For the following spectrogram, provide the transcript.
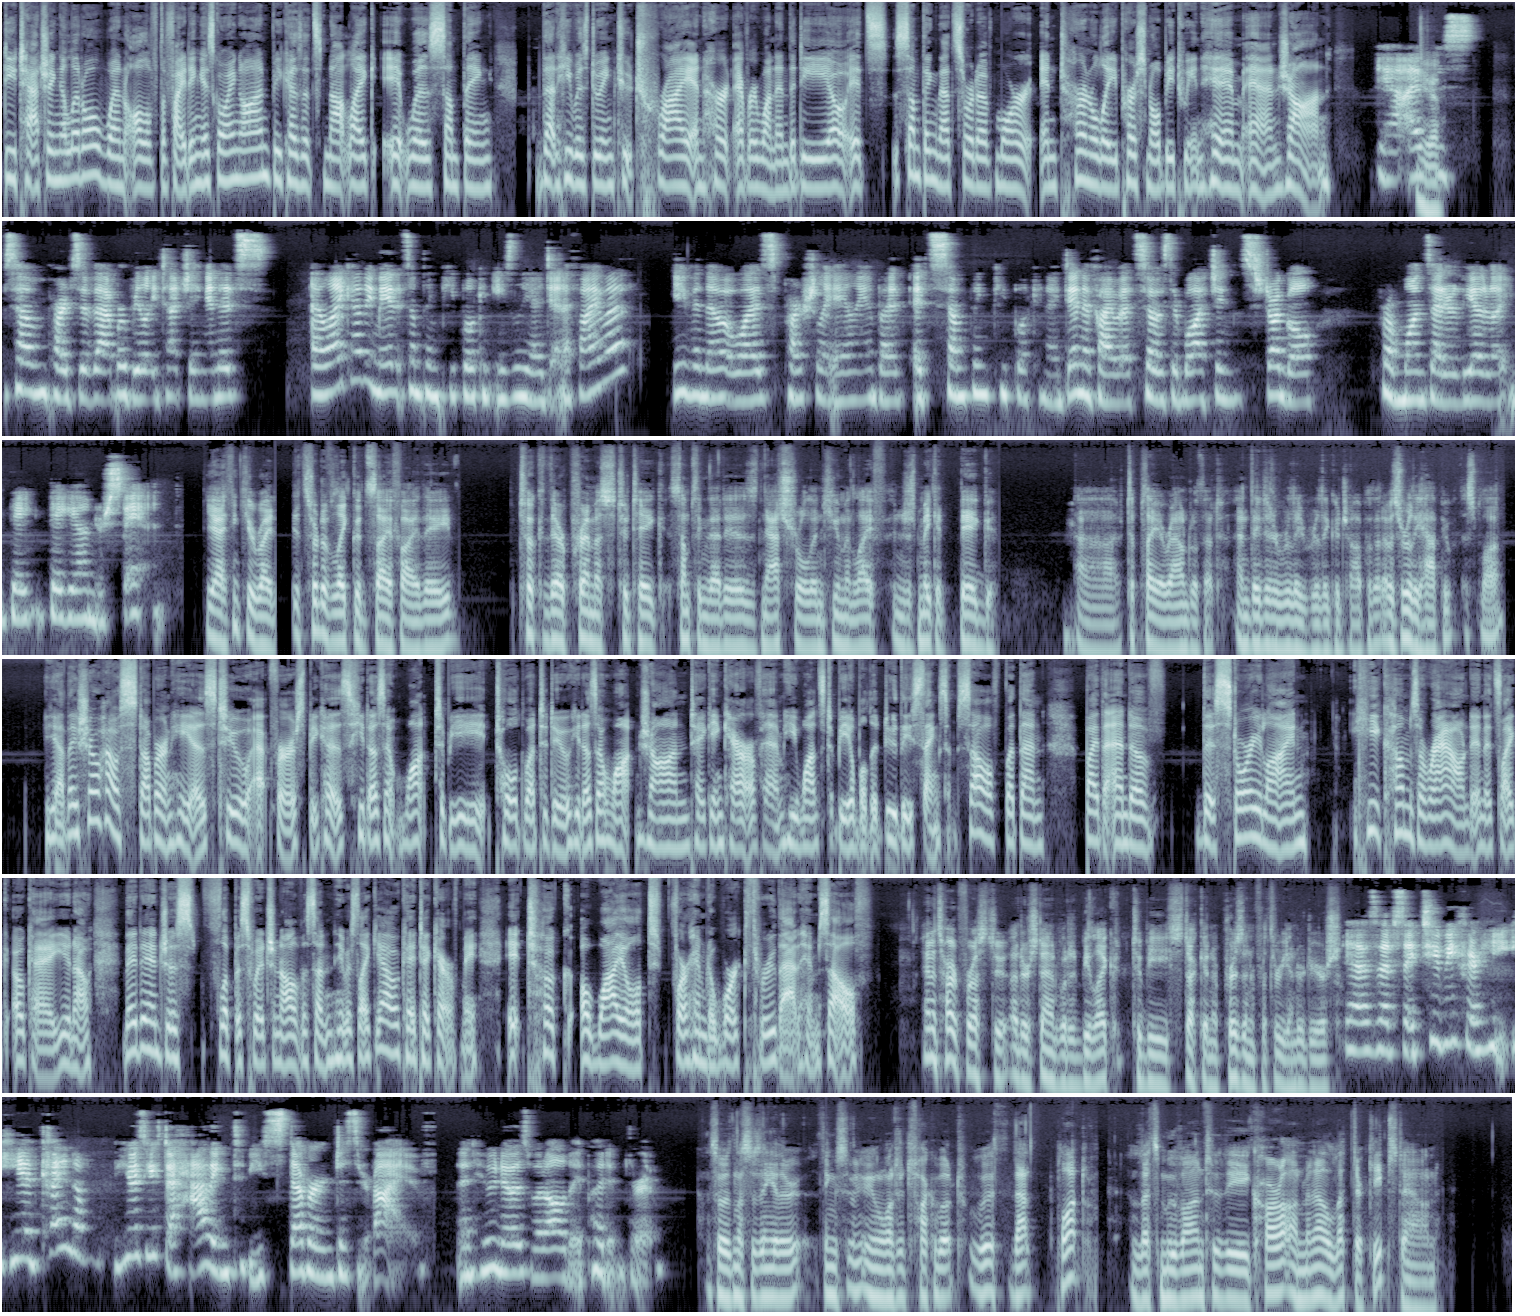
detaching a little when all of the fighting is going on because it's not like it was something that he was doing to try and hurt everyone in the DEO. It's something that's sort of more internally personal between him and Jean. Yeah, I yeah. was some parts of that were really touching and it's I like how they made it something people can easily identify with, even though it was partially alien, but it's something people can identify with. So as they're watching struggle from one side or the other, like they they understand. Yeah, I think you're right. It's sort of like good sci-fi. They took their premise to take something that is natural in human life and just make it big uh, to play around with it. And they did a really, really good job with it. I was really happy with this plot. Yeah, they show how stubborn he is too at first because he doesn't want to be told what to do. He doesn't want John taking care of him. He wants to be able to do these things himself. But then by the end of this storyline, he comes around and it's like, okay, you know, they didn't just flip a switch and all of a sudden he was like, yeah, okay, take care of me. It took a while t- for him to work through that himself. And it's hard for us to understand what it'd be like to be stuck in a prison for 300 years. Yeah, I was about to say, to be fair, he, he had kind of he was used to having to be stubborn to survive. And who knows what all they put him through. So, unless there's any other things you wanted to talk about with that plot, let's move on to the Kara and Mon-El let their capes down.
